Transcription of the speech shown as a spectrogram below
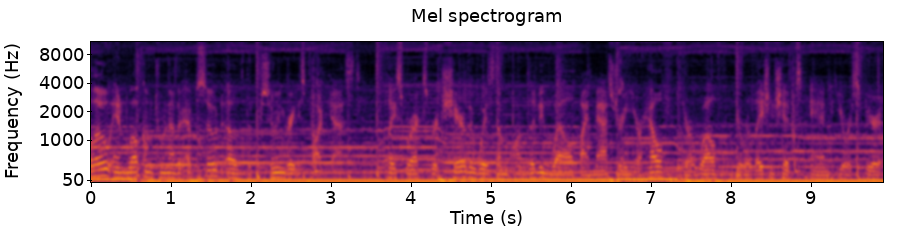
Hello, and welcome to another episode of the Pursuing Greatness podcast, a place where experts share their wisdom on living well by mastering your health, your wealth, your relationships, and your spirit.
